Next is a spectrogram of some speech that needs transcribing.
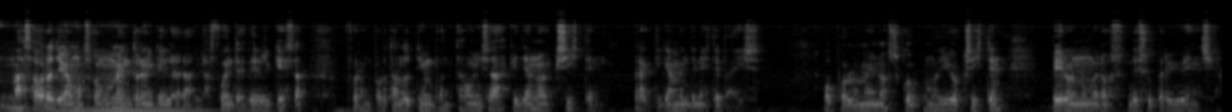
Más ahora llegamos a un momento en el que las fuentes de riqueza fueron por tanto tiempo antagonizadas que ya no existen prácticamente en este país. O por lo menos, como digo, existen, pero en números de supervivencia.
